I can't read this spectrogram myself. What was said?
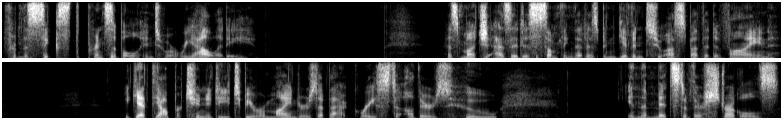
from the sixth principle into a reality. As much as it is something that has been given to us by the divine, We get the opportunity to be reminders of that grace to others who, in the midst of their struggles,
